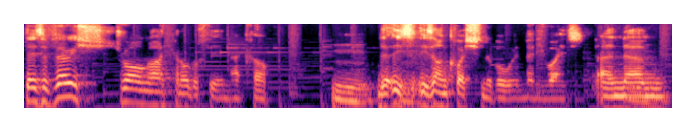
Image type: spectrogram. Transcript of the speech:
there's a very strong iconography in that car. Mm. that is, is unquestionable in many ways, and um,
